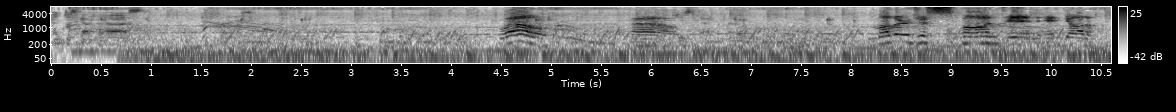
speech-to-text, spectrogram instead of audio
I just got the husk. Whoa! Ow. Just. Mother just spawned in and got a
